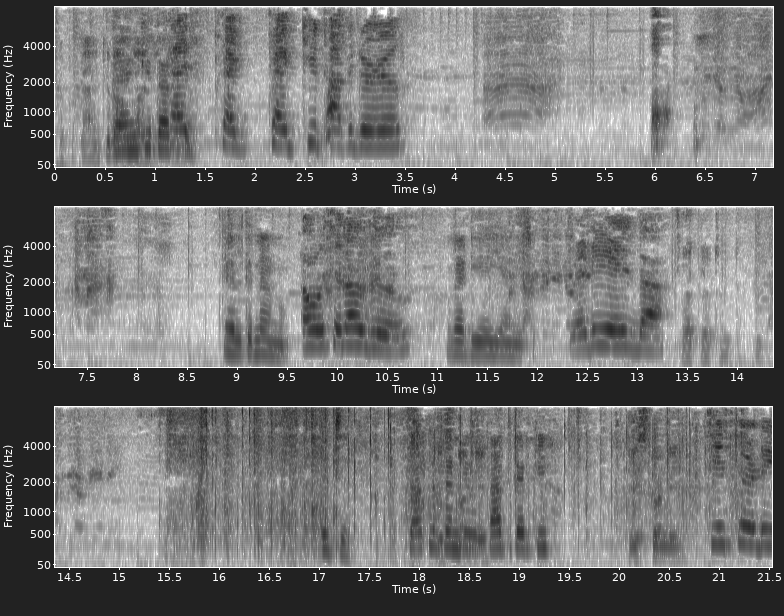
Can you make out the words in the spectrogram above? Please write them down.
చెప్పు thank you Thank you, Tata. Thank, thank, thank you, Tata girl. వెళ్తున్నాను. అవసరాలు. రెడీ అయ్యాను చెప్పు. రెడీ అయిందా? చాక్లెట్ అంటే. ఇచ్చు. చాక్లెట్ అండి. తీసుకోండి. తాతగారికి తీసుకోండి. తీసుకోండి.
